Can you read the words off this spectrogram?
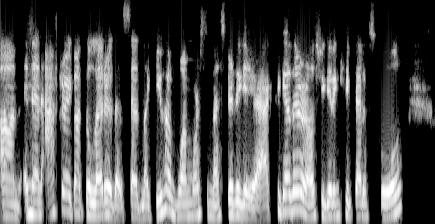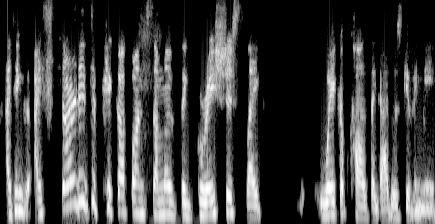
Um, and then after I got the letter that said, like, you have one more semester to get your act together or else you're getting kicked out of school, I think I started to pick up on some of the gracious, like, wake up calls that God was giving me.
